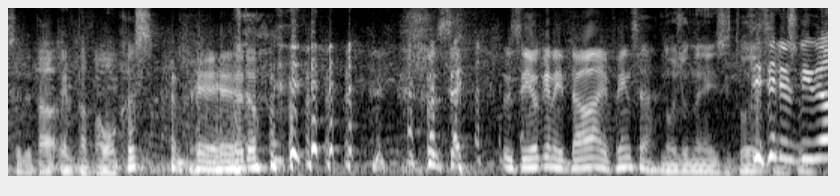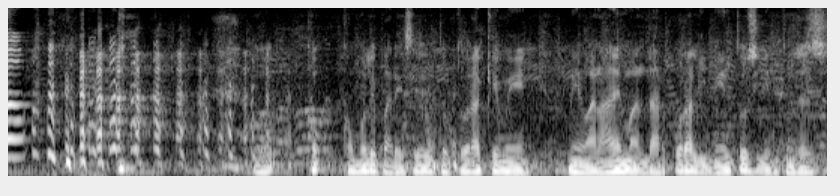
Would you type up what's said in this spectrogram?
se le tapa el tapabocas. Pedro. usted, usted dijo que necesitaba defensa. No, yo necesito. Sí, se le defensa. olvidó. No, ¿Cómo, cómo le parece, doctora, que me, me van a demandar por alimentos y entonces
